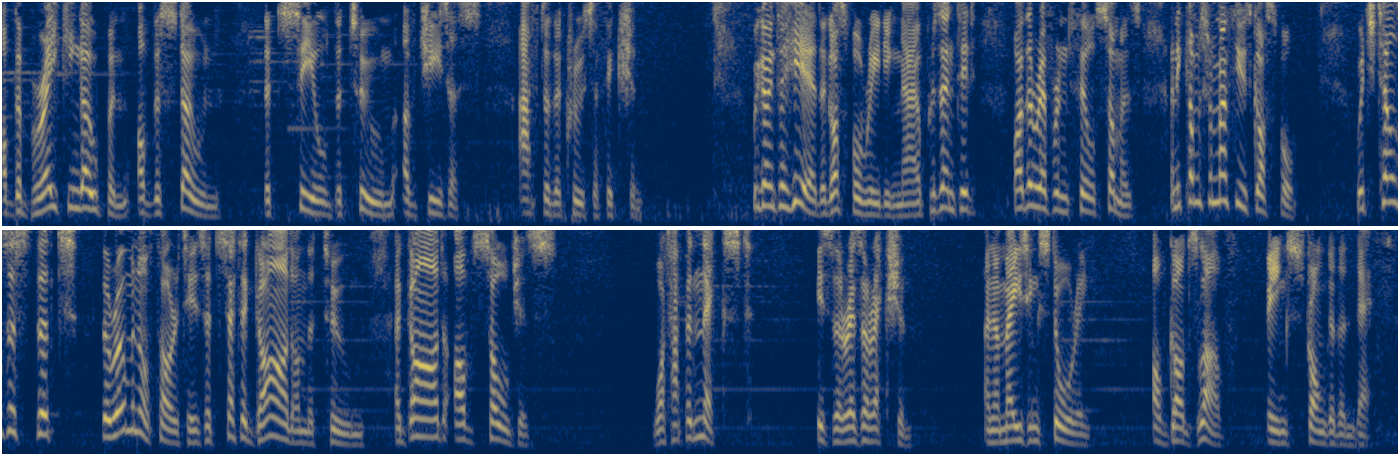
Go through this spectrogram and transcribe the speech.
of the breaking open of the stone that sealed the tomb of Jesus after the crucifixion. We're going to hear the Gospel reading now presented by the Reverend Phil Summers, and it comes from Matthew's Gospel, which tells us that the Roman authorities had set a guard on the tomb, a guard of soldiers. What happened next is the resurrection, an amazing story of God's love being stronger than death.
